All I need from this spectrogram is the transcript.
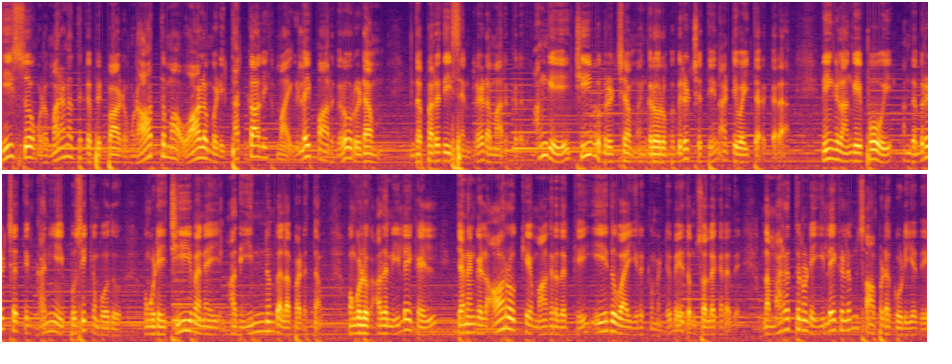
இயேசு உங்களோட மரணத்துக்கு பிற்பாடு உங்களோட ஆத்மா வாழும்படி தற்காலிகமாக இழைப்பாருங்கிற ஒரு இடம் இந்த பரதீஸ் என்ற இடமா இருக்கிறது. அங்கே ஜீவ விருட்சம் என்கிற ஒரு விருட்சத்தை நாட்டி வைத்திருக்கிறார். நீங்கள் அங்கே போய் அந்த விருட்சத்தின் கனியை புசிக்கும் போது உங்களுடைய ஜீவனை அது இன்னும் பலப்படுத்தும். உங்களுக்கு அதன் இலைகள் ஜனங்கள் ஆரோக்கியமாகிறதற்கு ஏதுவாய் இருக்கும் என்று வேதம் சொல்லுகிறது. அந்த மரத்தினுடைய இலைகளும் சாப்பிடக்கூடியது.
